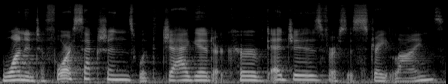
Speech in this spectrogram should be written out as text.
one into four sections with jagged or curved edges versus straight lines.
